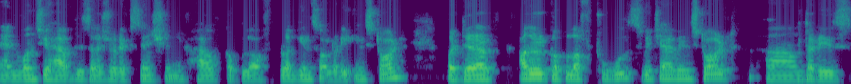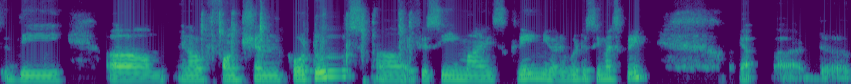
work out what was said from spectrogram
and once you have this Azure extension, you have a couple of plugins already installed, but there are other couple of tools which I have installed. Um, that is the um, you know function core tools. Uh, if you see my screen, you're able to see my screen. Yeah, uh, the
